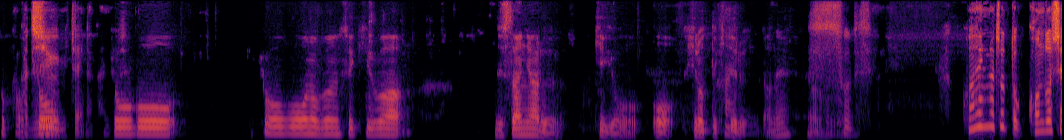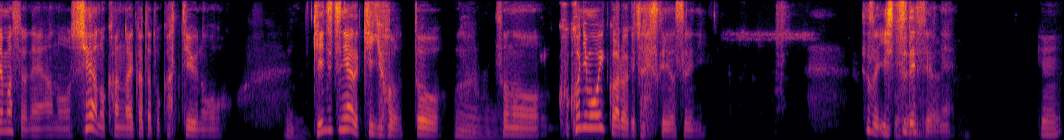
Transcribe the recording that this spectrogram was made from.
なんか自由みたいな感じ。競合、競合の分析は、実際にある企業を拾ってきてるんだね。なるほど。そうですよね。この辺がちょっと混同しちゃいますよね。あの、シェアの考え方とかっていうのを、現実にある企業と、うん。その、ここにもう一個あるわけじゃないですか、要するに。ちょっと異質ですよね。現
